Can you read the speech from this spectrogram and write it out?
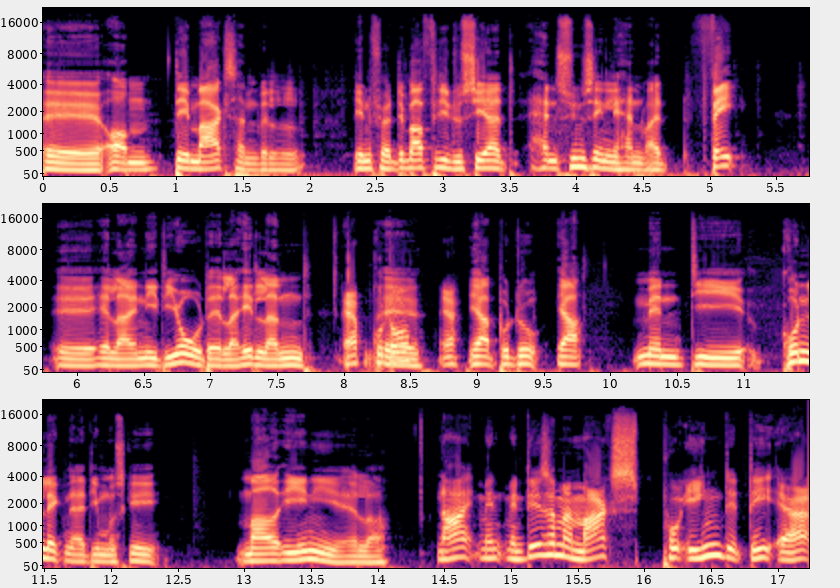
øh, om det Marx han vil indføre. Det er bare fordi du siger, at han synes egentlig, han var et fag, øh, eller en idiot, eller et eller andet. Ja, Proudhon, Øh, ja. Ja, Bordeaux, ja. Men de grundlæggende er de måske meget enige, eller... Nej, men, men det, som er Marx pointe, det er,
